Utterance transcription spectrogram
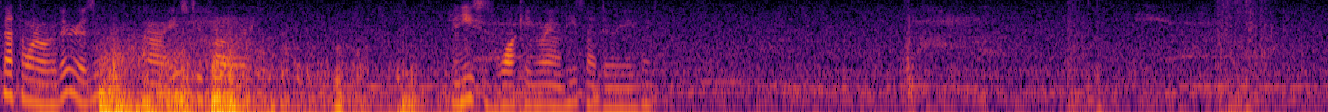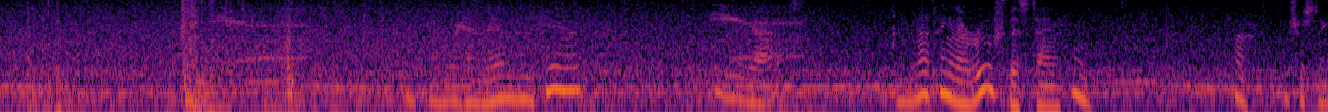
It's not the one over there, is it? Oh, he's too far away. And he's just walking around. He's not doing anything. Nothing in the roof this time. Hmm. Huh, interesting.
